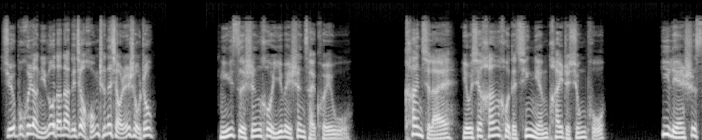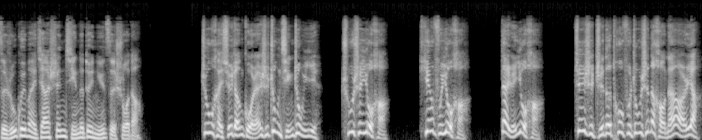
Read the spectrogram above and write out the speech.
绝不会让你落到那个叫红尘的小人手中。女子身后一位身材魁梧、看起来有些憨厚的青年拍着胸脯。一脸视死如归，外加深情的对女子说道：“周海学长果然是重情重义，出身又好，天赋又好，待人又好，真是值得托付终身的好男儿呀！”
